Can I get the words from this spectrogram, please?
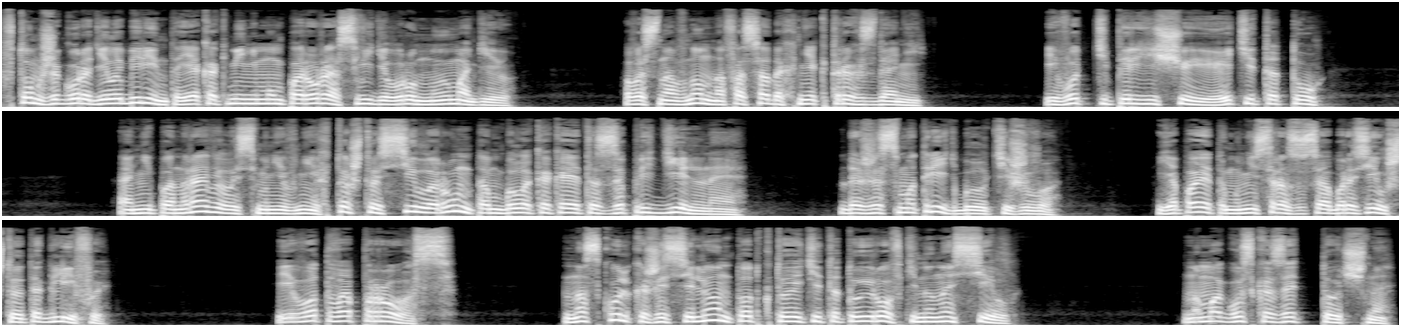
В том же городе Лабиринта я как минимум пару раз видел рунную магию. В основном на фасадах некоторых зданий. И вот теперь еще и эти тату. А не понравилось мне в них то, что сила рун там была какая-то запредельная. Даже смотреть было тяжело. Я поэтому не сразу сообразил, что это глифы. И вот вопрос. Насколько же силен тот, кто эти татуировки наносил? Но могу сказать точно.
